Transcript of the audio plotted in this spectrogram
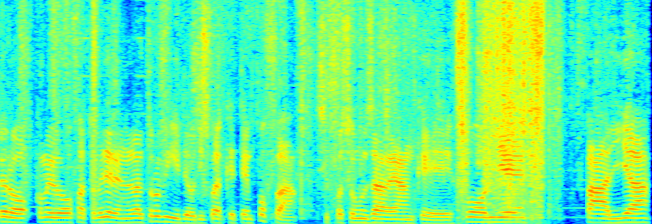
Però come avevo fatto vedere nell'altro video di qualche tempo fa si possono usare anche foglie paglia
